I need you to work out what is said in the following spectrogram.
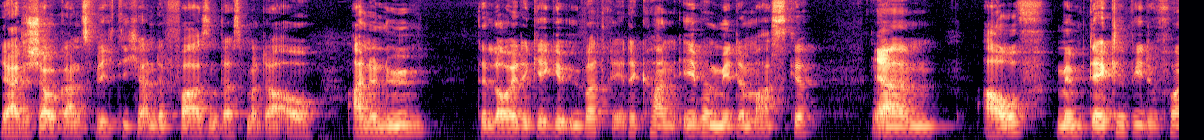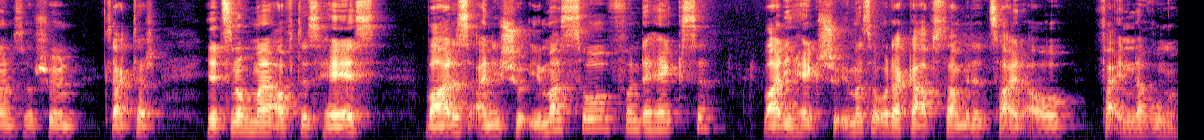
Ja, das ist auch ganz wichtig an der Phasen, dass man da auch anonym den Leuten gegenübertreten kann, eben mit der Maske ja. ähm, auf, mit dem Deckel, wie du vorhin so schön gesagt hast. Jetzt nochmal auf das Häs. War das eigentlich schon immer so von der Hexe? War die Hexe schon immer so oder gab es da mit der Zeit auch Veränderungen?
